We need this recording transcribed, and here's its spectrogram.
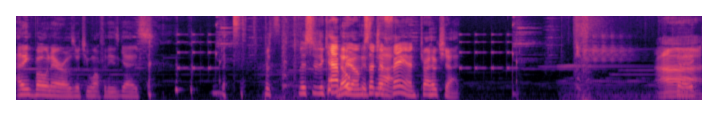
I think bow and arrow is what you want for these guys. Mr. DiCaprio, Nope, I'm such not. a fan. Try hook shot. Ah.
